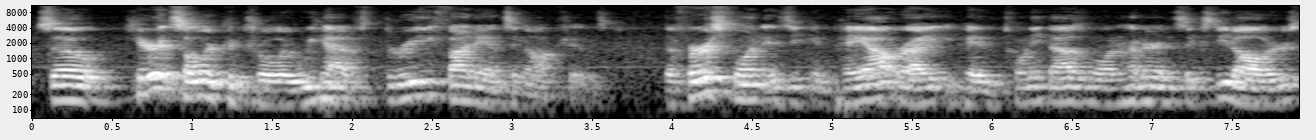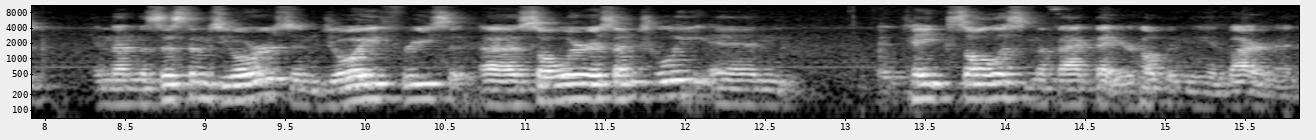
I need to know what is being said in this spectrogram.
So here at Solar Controller, we have three financing options. The first one is you can pay outright, you pay the $20,160, and then the system's yours. Enjoy free uh, solar essentially, and take solace in the fact that you're helping the environment.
